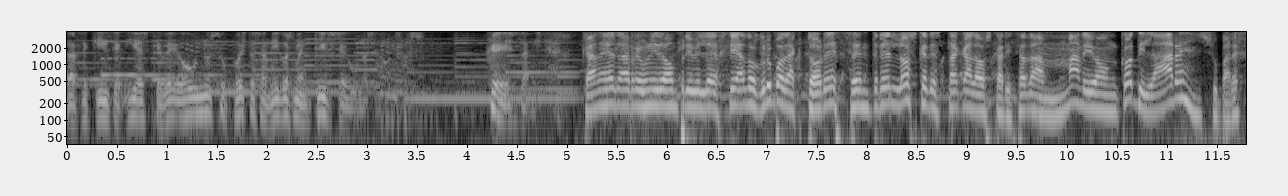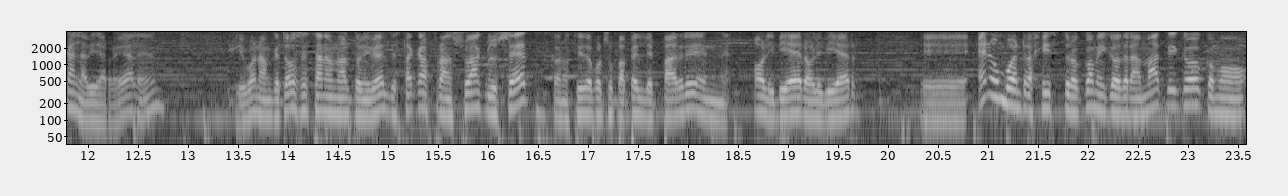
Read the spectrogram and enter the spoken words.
Hace 15 días que veo unos supuestos amigos mentirse unos a otros. ¿Qué es la amistad? Canet ha reunido a un privilegiado grupo de actores, entre los que destaca la oscarizada Marion Cotillard, su pareja en la vida real, ¿eh? Y bueno, aunque todos están a un alto nivel, destaca François Cluset, conocido por su papel de padre en Olivier, Olivier, eh, en un buen registro cómico dramático como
